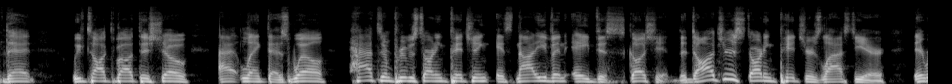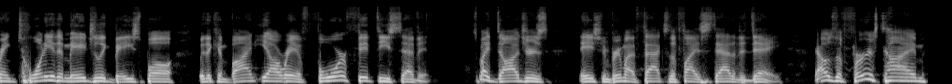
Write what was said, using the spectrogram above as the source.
that We've talked about this show at length as well. Had to improve his starting pitching. It's not even a discussion. The Dodgers starting pitchers last year, they ranked 20th in Major League Baseball with a combined ERA of 457. That's my Dodgers Nation. Bring my facts to the five stat of the day. That was the first time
